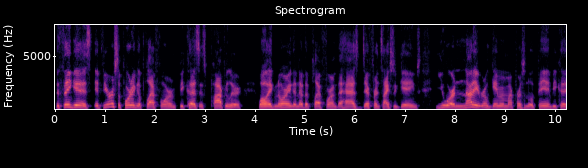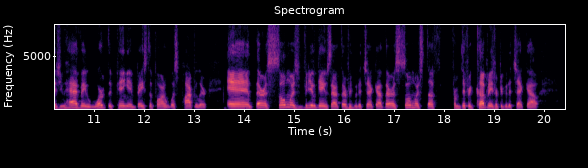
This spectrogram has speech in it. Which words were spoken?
the thing is, if you're supporting a platform because it's popular while ignoring another platform that has different types of games, you are not a real gamer, in my personal opinion, because you have a warped opinion based upon what's popular. And there is so much video games out there for people to check out. There is so much stuff from different companies for people to check out.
